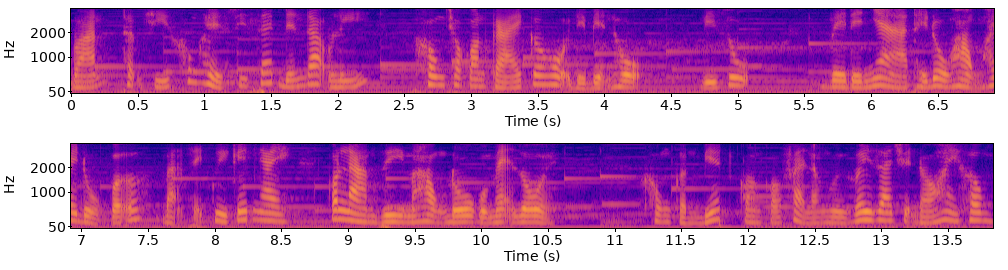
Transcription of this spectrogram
đoán, thậm chí không hề suy xét đến đạo lý, không cho con cái cơ hội để biện hộ. Ví dụ, về đến nhà thấy đồ hỏng hay đổ vỡ, bạn sẽ quy kết ngay, con làm gì mà hỏng đồ của mẹ rồi? Không cần biết con có phải là người gây ra chuyện đó hay không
